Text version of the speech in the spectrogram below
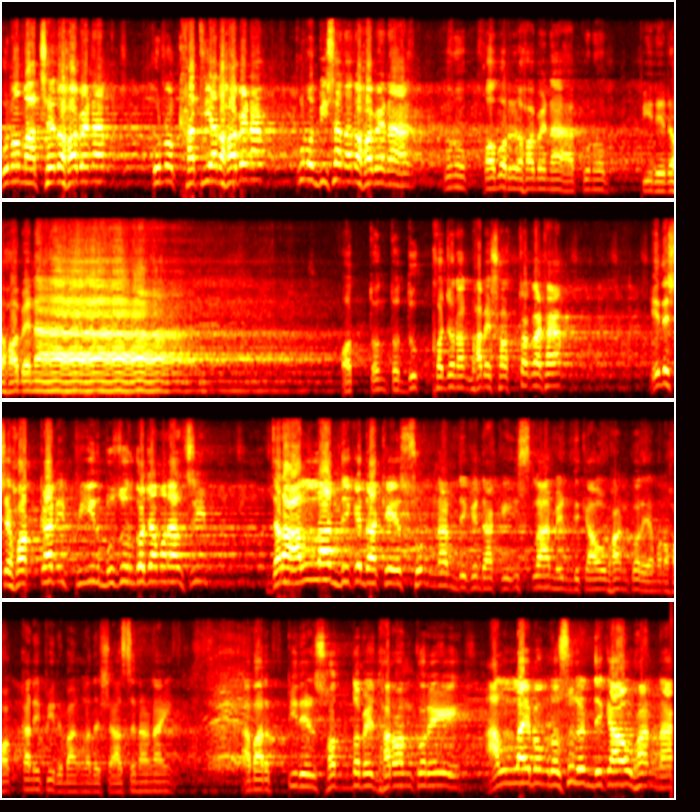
কোনো মাছের হবে না। কোনো খাতিয়ার হবে না, কোনো বিছানার হবে না, কোনো কবরের হবে না, কোনো পীরের হবে না। অত্যন্ত দুঃখজনক ভাবে সত্য কথা, এদেশে হক্কানি পীর বুজুর্গ যেমন আছি, যারা আল্লাহর দিকে ডাকে সুন্নার দিকে ডাকে, ইসলামের দিকে আহ্বান করে, এমন হক্কানি পীর বাংলাদেশে আছে না নাই? আবার পীরের ছদ্মবেশ ধারণ করে আল্লাহ এবং রসুলের দিকে আহ্বান না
